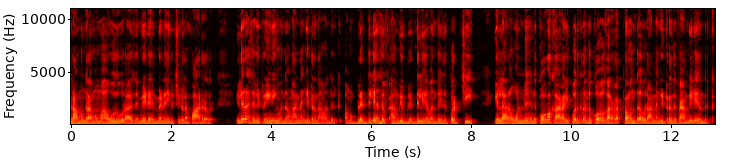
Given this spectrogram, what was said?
கிராமம் கிராமமாக ஊர் ஊராக மேடை மேடை நிகழ்ச்சிகள்லாம் பாடுறவர். இளையராஜாக்கு ட்ரைனிங் வந்து அவங்க அண்ணங்கிட்ட தான் வந்திருக்கு. அவங்க பிளட்லேயே அந்த ஃபேமிலி பிளட்லேயே வந்து இந்த புரட்சி எல்லாரும் ஒன்று இந்த கோவக்கார இப்போ இருக்கிற அந்த கோவக்கார ரத்தம் வந்து அவர் அண்ணங்கிட்ட இருந்து ஃபேமிலியிலே இருந்திருக்கு.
